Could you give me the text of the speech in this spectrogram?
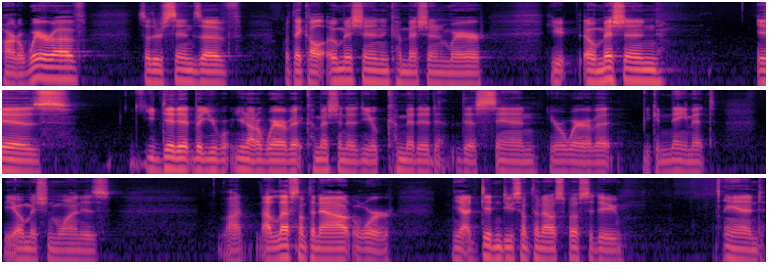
aren't aware of. So there's sins of what they call omission and commission, where you omission is you did it, but you're you're not aware of it. Commission is you committed this sin, you're aware of it, you can name it. The omission one is I, I left something out, or yeah, I didn't do something I was supposed to do, and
